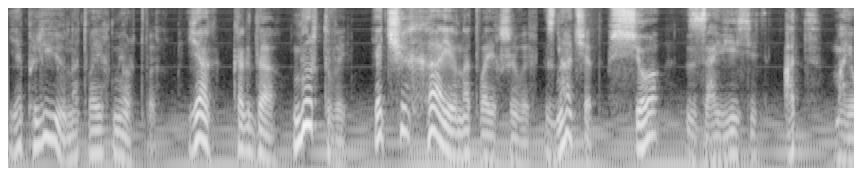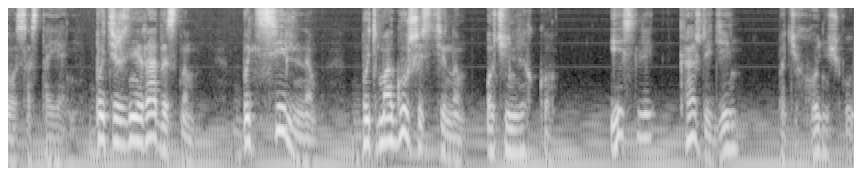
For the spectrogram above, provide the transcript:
я плюю на твоих мертвых. Я, когда мертвый, я чихаю на твоих живых. Значит, все зависит от моего состояния. Быть жизнерадостным, быть сильным – быть могущественным очень легко, если каждый день потихонечку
